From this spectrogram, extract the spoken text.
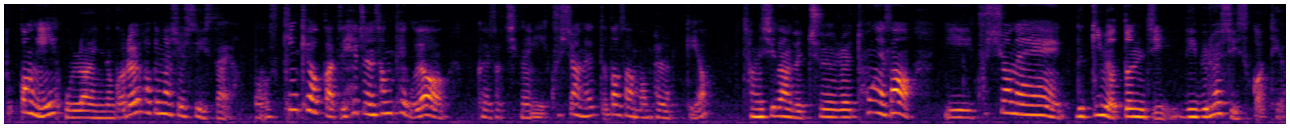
뚜껑이 올라와 있는 거를 확인하실 수 있어요. 어, 스킨케어까지 해준 상태고요. 그래서 지금 이 쿠션을 뜯어서 한번 발라볼게요. 장시간 외출을 통해서 이 쿠션의 느낌이 어떤지 리뷰를 할 수 있을 것 같아요.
